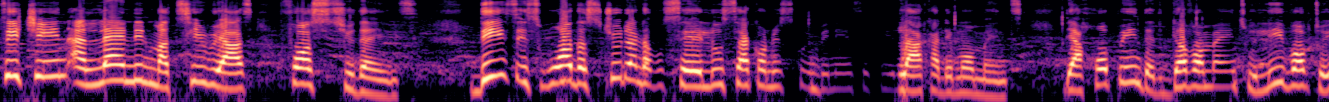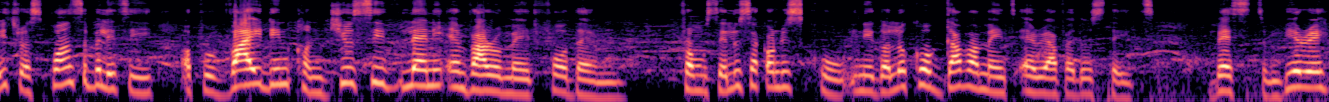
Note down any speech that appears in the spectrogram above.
teaching and learning materials for students. This is what the students of Uselu Secondary School in Benin City lack at the moment. They are hoping that the government will live up to its responsibility of providing conducive learning environment for them. From Uselu Secondary School in a local government area of Edo State, Best Mbire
